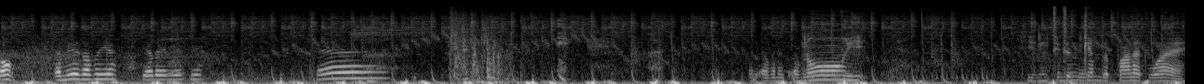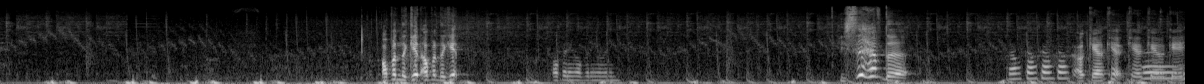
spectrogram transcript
Oh, Emil's also here. The other Emil's here. Yeah. Open it, open it. No, he he didn't get the pallet. Why? Open the gate. Open the gate. Opening, opening, opening. You still have the. Come, come, come, come. Okay, okay, okay, okay, okay.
